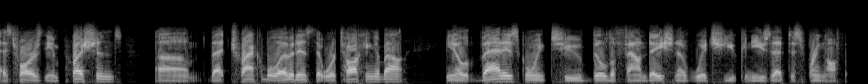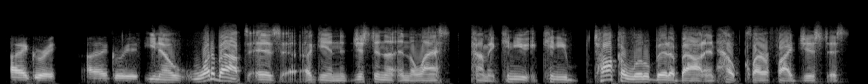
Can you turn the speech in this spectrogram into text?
as far as the impressions, um, that trackable evidence that we're talking about, you know, that is going to build a foundation of which you can use that to spring off. of. I agree. I agree. You know, what about as again, just in the in the last comment, can you can you talk a little bit about and help clarify just as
